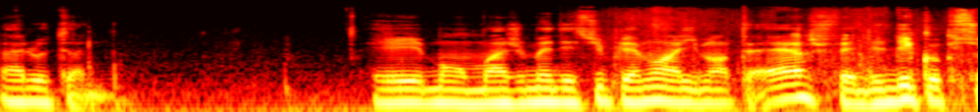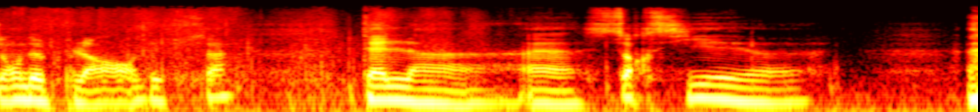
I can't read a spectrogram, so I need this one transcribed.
à l'automne. Et bon, moi je mets des suppléments alimentaires, je fais des décoctions de plantes et tout ça, tel un, sorcier euh,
